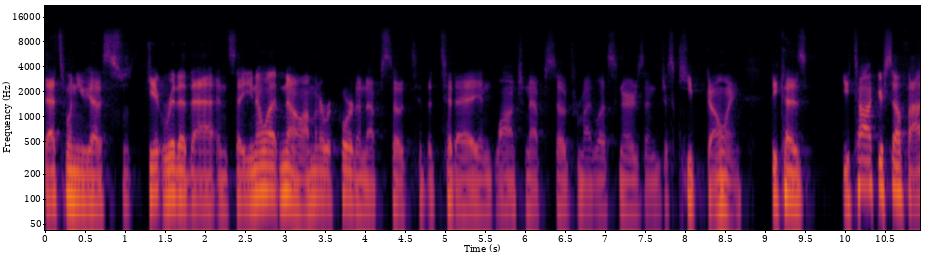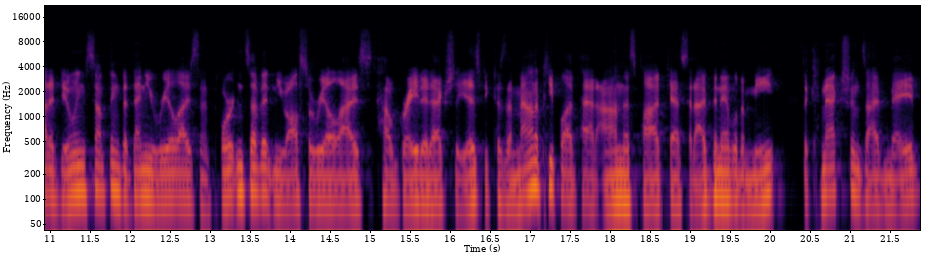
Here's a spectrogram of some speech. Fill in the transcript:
that's when you got to get rid of that and say, you know what? No, I'm going to record an episode t- today and launch an episode for my listeners and just keep going because you talk yourself out of doing something, but then you realize the importance of it. And you also realize how great it actually is because the amount of people I've had on this podcast that I've been able to meet, the connections I've made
